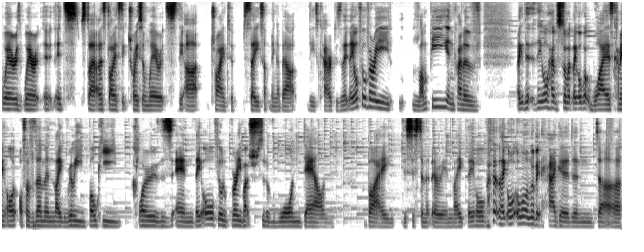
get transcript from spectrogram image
where is where it, it's style, a stylistic choice and where it's the art trying to say something about these characters. They they all feel very lumpy and kind of like they, they all have so much. They all got wires coming off of them and like really bulky clothes, and they all feel very much sort of worn down by the system that they're in. Like they all like all, all a little bit haggard and. uh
